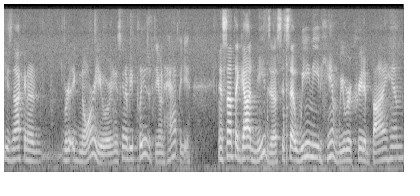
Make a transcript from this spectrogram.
he's not going to ignore you or he's going to be pleased with you and happy. And it's not that God needs us, it's that we need him. We were created by him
